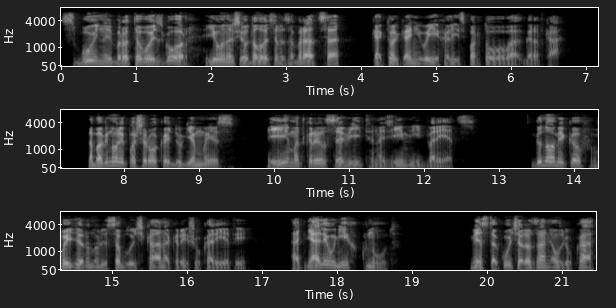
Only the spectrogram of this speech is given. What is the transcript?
С буйной братовой с гор юноше удалось разобраться, как только они выехали из портового городка. Обогнули по широкой дуге мыс, и им открылся вид на Зимний дворец. Гномиков выдернули с облучка на крышу кареты, отняли у них кнут. Место кучера занял Люка,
